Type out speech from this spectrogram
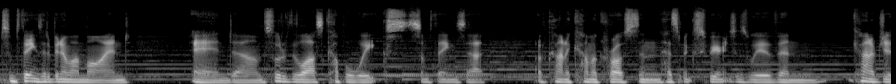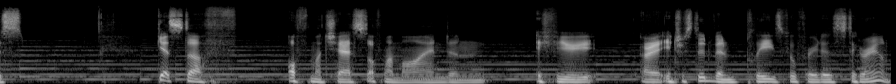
some things that have been on my mind and um, sort of the last couple of weeks, some things that I've kind of come across and had some experiences with, and kind of just get stuff off my chest, off my mind. And if you are interested, then please feel free to stick around.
